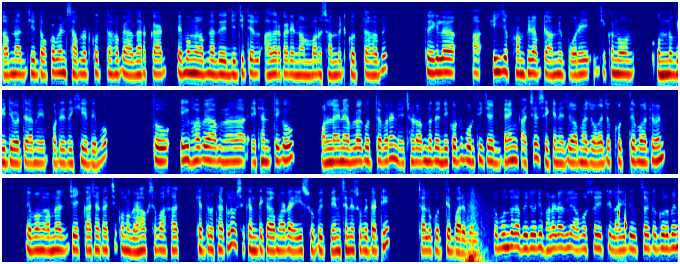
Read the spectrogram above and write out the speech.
আপনার যে ডকুমেন্টস আপলোড করতে হবে, আধার কার্ড এবং আপনাদের ডিজিটাল আধার কার্ডের নাম্বারও সাবমিট করতে হবে। তো এগুলো এই যে ফর্ম ফিল আপটা আমি পরে যে কোনো অন্য ভিডিওতে আমি পরে দেখিয়ে দেব। তো এইভাবে আপনারা এখান থেকেও অনলাইনে অ্যাপ্লাই করতে পারেন। এছাড়াও আপনাদের নিকটবর্তী যে ব্যাংক আছে, সেখানে যে আপনারা যোগাযোগ করতে পারবেন এবং আপনার যে কাছাকাছি কোনো গ্রাহক সেবা কেন্দ্র থাকলেও সেখান থেকে আপনারা এই সুবিধা পেনশনের সুবিধাটি চালু করতে পারবেন। তো বন্ধুরা, ভিডিওটি ভালো লাগলে অবশ্যই একটি লাইক দিয়ে উৎসাহিত করবেন।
